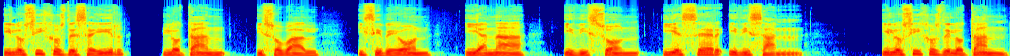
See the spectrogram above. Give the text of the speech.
y los hijos de Seir, Lotán, y Sobal, y Sibeón, y Aná, y Disón, y Eser y Disán. Y los hijos de Lotán,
